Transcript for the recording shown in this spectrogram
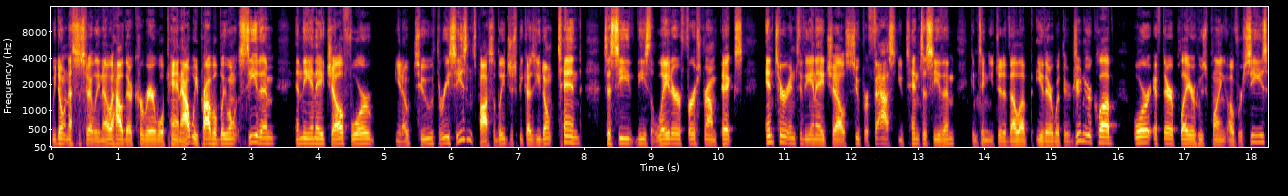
We don't necessarily know how their career will pan out. We probably won't see them in the NHL for, you know, two, three seasons possibly, just because you don't tend to see these later first round picks enter into the NHL super fast. You tend to see them continue to develop either with their junior club or if they're a player who's playing overseas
